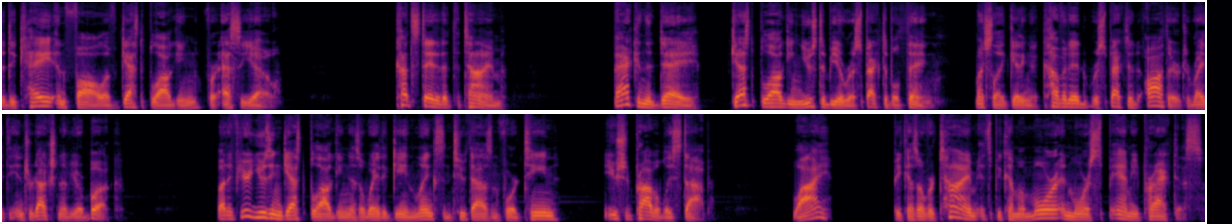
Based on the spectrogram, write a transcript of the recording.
The Decay and Fall of Guest Blogging for SEO. Cutts stated at the time Back in the day, guest blogging used to be a respectable thing, much like getting a coveted, respected author to write the introduction of your book. But if you're using guest blogging as a way to gain links in 2014, you should probably stop. Why? because over time it's become a more and more spammy practice.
